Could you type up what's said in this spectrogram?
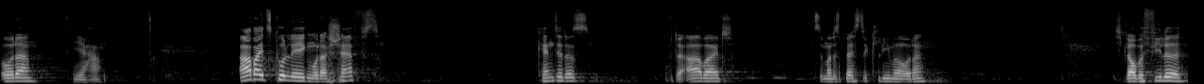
Oder? Ja. Arbeitskollegen oder Chefs, kennt ihr das? Auf der Arbeit ist immer das beste Klima, oder? Ich glaube, viele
